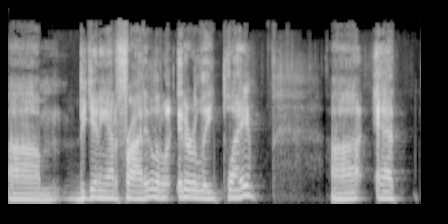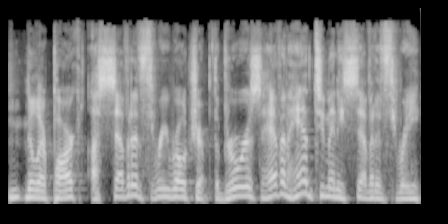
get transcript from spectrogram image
Um, beginning on Friday, a little interleague play uh, at Miller Park, a seven and three road trip. The Brewers haven't had too many seven and three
